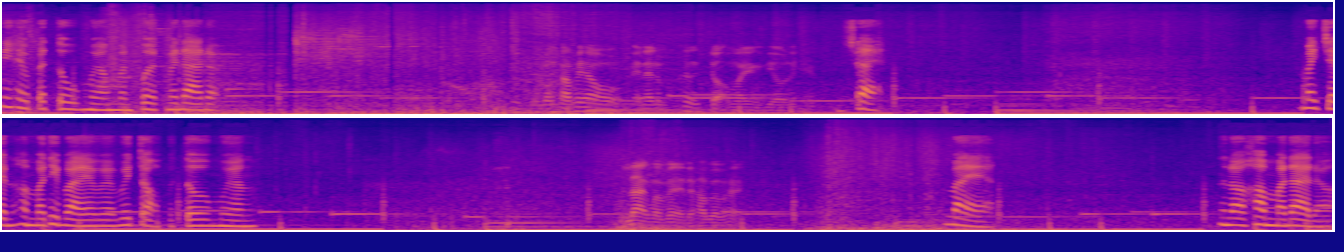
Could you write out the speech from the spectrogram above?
นี่คือประตูเมืองมันเปิดไม่ได้ด้วยมันบังคับให้เอาไอ้นั้นเครื่องเจาะมาอย่างเดียวเลยใช่ ไม่เจนคำอธิบายไว้ไม่เจาะประตูเมืองลากมาแม่นะครับมาให้แหม่ เราเข้ามาได้แล้ว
